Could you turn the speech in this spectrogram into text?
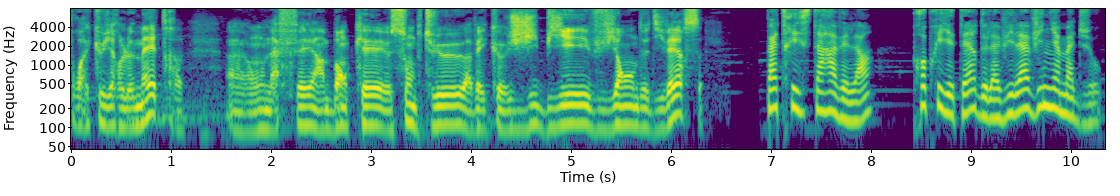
pour accueillir le maître. Euh, on a fait un banquet somptueux avec gibier, viandes diverses. Patrice Taravella, propriétaire de la villa Vignamaggio.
